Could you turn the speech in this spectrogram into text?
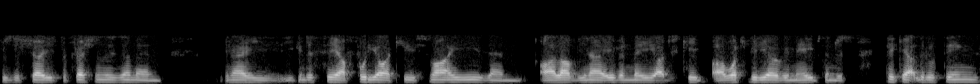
he just showed his professionalism and you know, he's you can just see how footy IQ smart he is and I love, you know, even me, I just keep I watch video of him heaps and just pick out little things.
